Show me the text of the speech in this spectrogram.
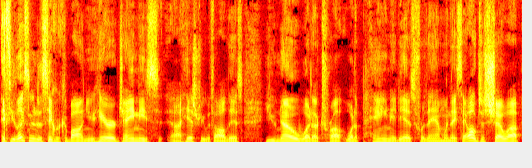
if you listen to the Secret Cabal and you hear Jamie's uh, history with all this, you know what a tr- what a pain it is for them when they say, "Oh, just show up,"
